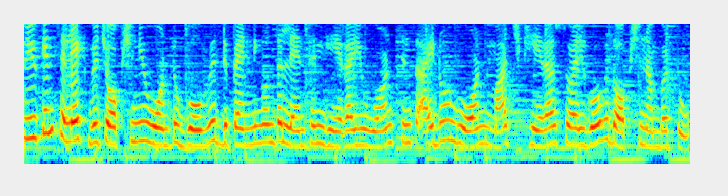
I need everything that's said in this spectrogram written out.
so you can select which option you want to go with depending on the length and ghera you want. Since I don't want much ghera so I'll go with option number 2.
